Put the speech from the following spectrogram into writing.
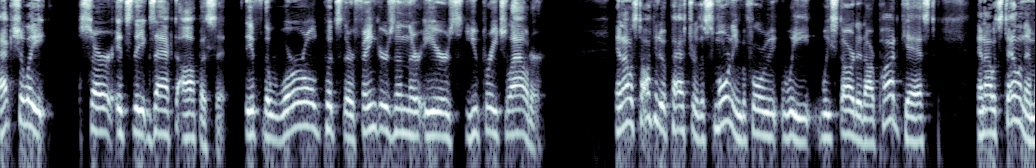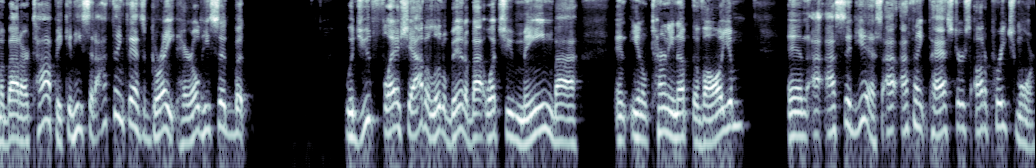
Actually sir it's the exact opposite if the world puts their fingers in their ears you preach louder. And i was talking to a pastor this morning before we we, we started our podcast and i was telling him about our topic and he said i think that's great harold. He said but would you flesh out a little bit about what you mean by and you know turning up the volume? And i, I said yes I, I think pastors ought to preach more.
